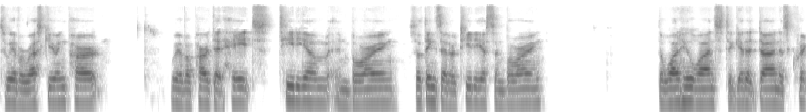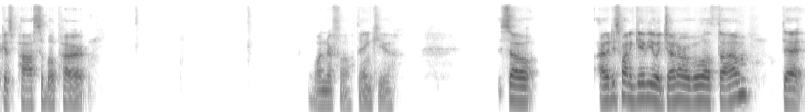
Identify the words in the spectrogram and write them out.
So we have a rescuing part. We have a part that hates tedium and boring. So things that are tedious and boring the one who wants to get it done as quick as possible part. Wonderful, thank you. So I just want to give you a general rule of thumb that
